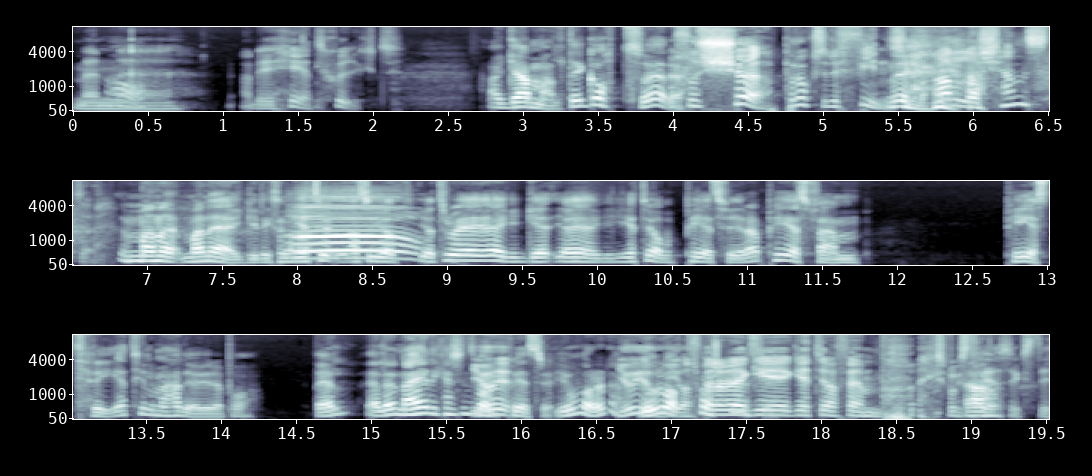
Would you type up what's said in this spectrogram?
Men Ja. eh, ja, det är helt sjukt. Ja, gammalt är gott, så är Och det. så köper också. Det finns på alla tjänster. Man, man äger liksom GTA. Alltså jag, jag tror jag äger, jag äger GTA på PS4, PS5, PS3 till och med hade jag ju det på. Väl? Eller nej, det kanske inte Jo, var jo. på PS3. Jo, var det det? Jo, det jo, var jag spelade PS3. G- GTA 5 på Xbox Ja. 360.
